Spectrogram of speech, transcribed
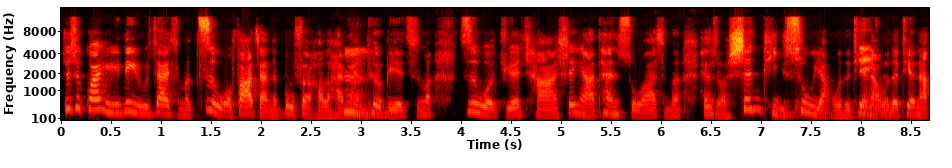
就是关于例如在什么自我发展的部分，好了，还蛮特别，什么自我觉察、生涯探索啊，什么还有什么身体素养，我的天呐，我的天呐。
